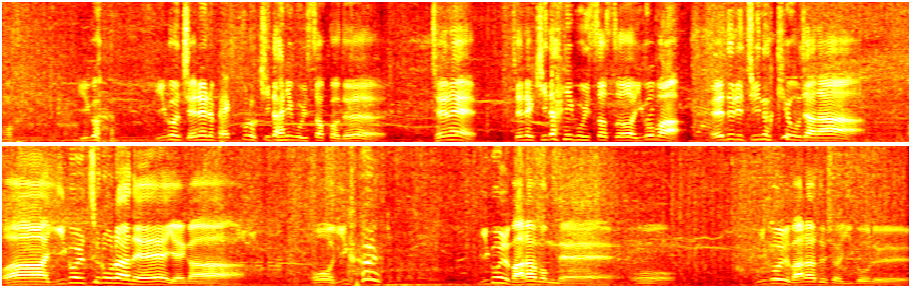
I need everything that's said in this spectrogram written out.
어, 이건 이건 쟤네는 100% 기다리고 있었거든. 쟤네 쟤네 기다리고 있었어. 이거 봐. 애들이 뒤늦게 오잖아. 와 이걸 트롤하네 얘가. 어 이걸 이걸 말아먹네. 어 이걸 말아드셔 이거를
